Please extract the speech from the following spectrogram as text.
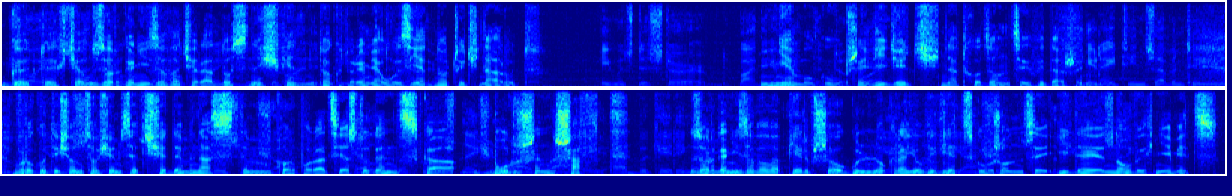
Goethe chciał zorganizować radosne święto, które miało zjednoczyć naród. Nie mógł przewidzieć nadchodzących wydarzeń. W roku 1817 korporacja studencka Burschenschaft zorganizowała pierwszy ogólnokrajowy wiec głoszący ideę nowych Niemiec.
